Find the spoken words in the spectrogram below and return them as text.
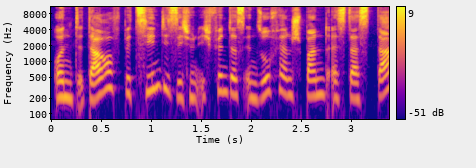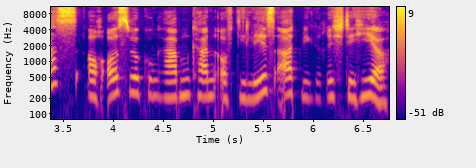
Und darauf beziehen die sich. Und ich finde das insofern spannend, als dass das auch Auswirkungen haben kann auf die Lesart, wie Gerichte hier.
